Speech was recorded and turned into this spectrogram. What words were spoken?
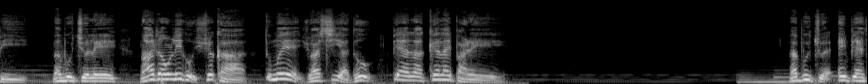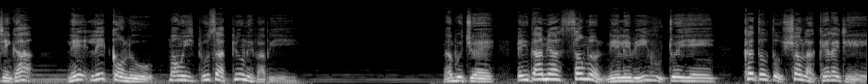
ပြီးမဘူးကျွဲလဲငါးတောင်းလေးကိုရွှက်ခါသူမရဲ့ရွာရှိရသို့ပြန်လာခဲ့လိုက်ပါတယ် မဘူးကျွဲအိမ်ပြန်ချိန်ကနေအလေးကုံလို့မှောင်ရီပြိုးစားပြုံးနေပါပြီမဘူးကျွဲအိမ်သားများစောင်းမြော်နေလေပြီဟုတွေးရင်ခက်တုတ်တုတ်ရှောက်လာခဲ့လိုက်တယ်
